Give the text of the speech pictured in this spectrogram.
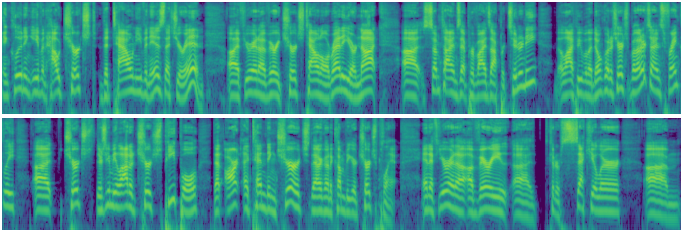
including even how churched the town even is that you're in. Uh, if you're in a very church town already or not, uh, sometimes that provides opportunity. A lot of people that don't go to church, but other times, frankly, uh, church there's going to be a lot of church people that aren't attending church that are going to come to your church plant. And if you're in a, a very uh, kind of secular um,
